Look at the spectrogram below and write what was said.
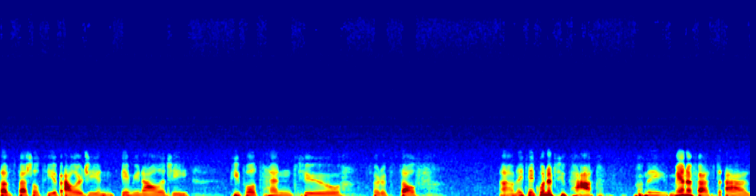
subspecialty of allergy and immunology, people tend to sort of self, uh, they take one of two paths. They manifest as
